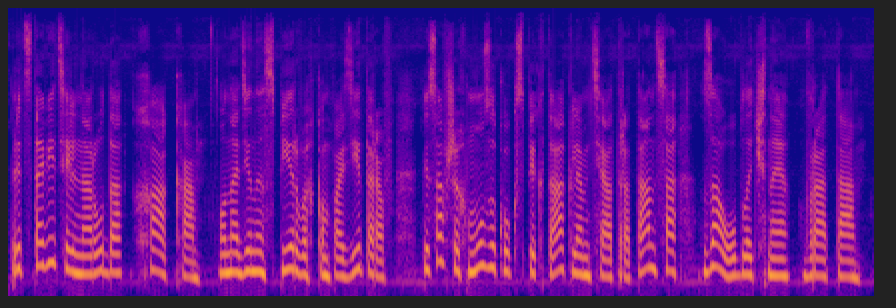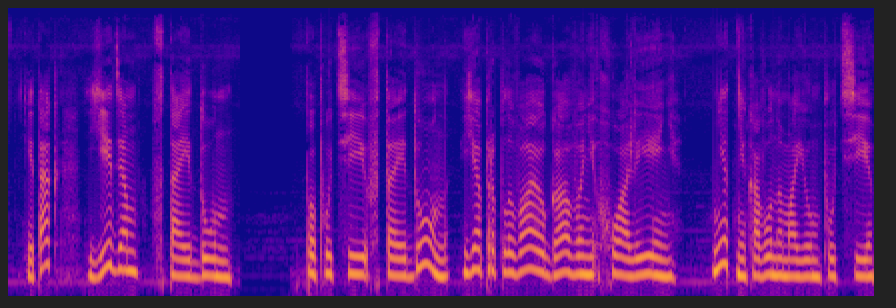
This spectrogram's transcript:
представитель народа Хакка. Он один из первых композиторов, писавших музыку к спектаклям театра танца «Заоблачные врата». Итак, едем в Тайдун. По пути в Тайдун я проплываю гавань Хуалень. Нет никого на моем пути.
